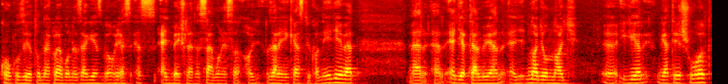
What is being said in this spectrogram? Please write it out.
konklúziót tudnák levonni az egészből, hogy ez, ez egybe is lehetne számolni, ezt, hogy az elején kezdtük a négy évet, mert egyértelműen egy nagyon nagy ígérgetés volt,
